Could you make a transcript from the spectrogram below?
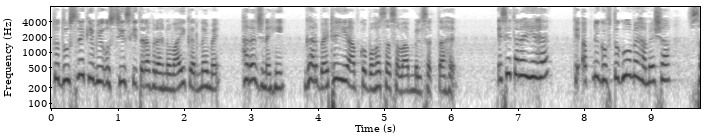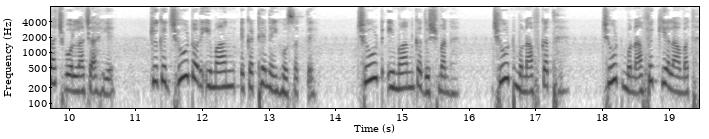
تو دوسرے کی بھی اس چیز کی طرف رہنمائی کرنے میں حرج نہیں۔ گھر بیٹھے ہی آپ کو بہت سا ثواب مل سکتا ہے۔ اسی طرح یہ ہے کہ اپنی گفتگو میں ہمیشہ سچ بولنا چاہیے، کیونکہ جھوٹ اور ایمان اکٹھے نہیں ہو سکتے۔ جھوٹ ایمان کا دشمن ہے، جھوٹ منافقت ہے، جھوٹ منافق کی علامت ہے۔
